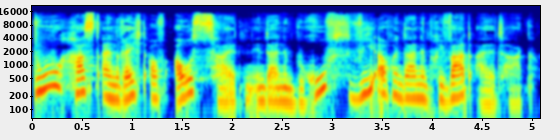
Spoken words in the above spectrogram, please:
du hast ein Recht auf Auszeiten in deinem Berufs- wie auch in deinem Privatalltag.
